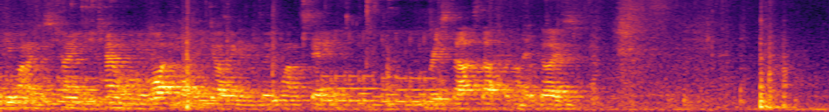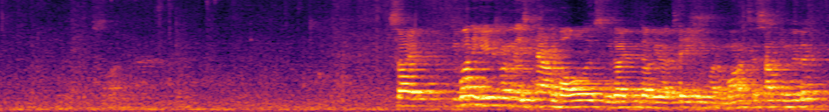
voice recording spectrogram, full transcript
if you want to just change your channel on your Wi-Fi, you go in and do one setting, restart stuff, and off it goes. So you want to use one of these carambolas with OpenWRT, if you want to monitor something with it.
